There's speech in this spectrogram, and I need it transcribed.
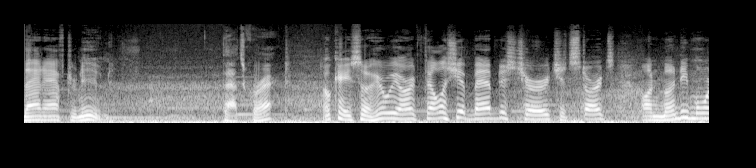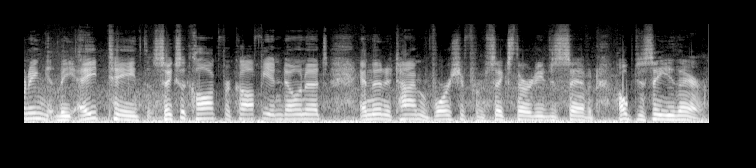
that afternoon. That's correct. Okay, so here we are at Fellowship Baptist Church. It starts on Monday morning, the 18th, 6 o'clock for coffee and donuts, and then a time of worship from 6.30 to 7. Hope to see you there.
